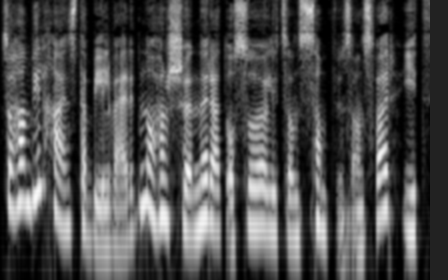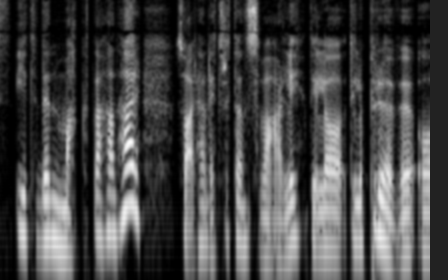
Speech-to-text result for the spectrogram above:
Så han vil ha en stabil verden, og han skjønner at også litt sånn samfunnsansvar, gitt, gitt den makta han har, så er han rett og slett ansvarlig til å, til å prøve å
